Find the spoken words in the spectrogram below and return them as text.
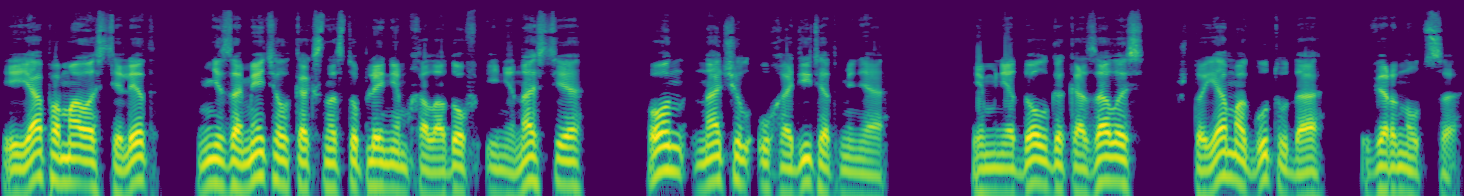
и я по малости лет не заметил, как с наступлением холодов и ненастья он начал уходить от меня, и мне долго казалось, что я могу туда вернуться.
